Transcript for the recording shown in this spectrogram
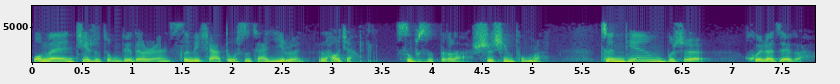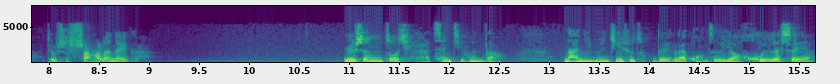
我们技术总队的人私底下都是在议论老蒋是不是得了失心疯了。”整天不是毁了这个，就是杀了那个。余生坐起来，趁机问道：“那你们技术总队来广州要毁了谁呀？”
